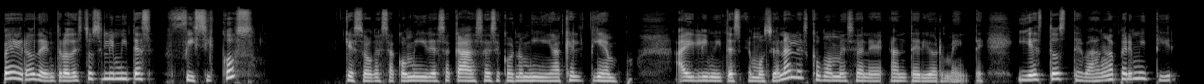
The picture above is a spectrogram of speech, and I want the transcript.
Pero dentro de estos límites físicos, que son esa comida, esa casa, esa economía, aquel tiempo. Hay límites emocionales, como mencioné anteriormente, y estos te van a permitir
